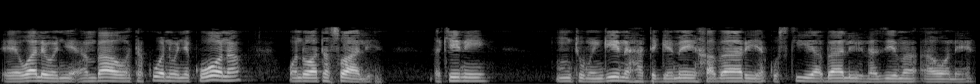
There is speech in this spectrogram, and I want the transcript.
E, wale wenye ambao watakuwa ni wenye kuona ndo wataswali. Lakini mtu mwingine hategemei habari ya kusikia bali lazima aone.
